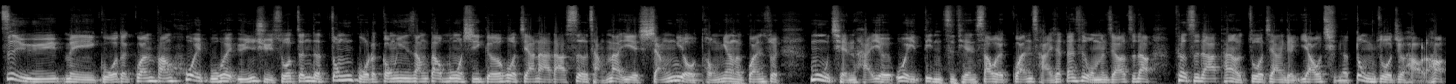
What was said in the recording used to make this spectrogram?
至于美国的官方会不会允许说真的中国的供应商到墨西哥或加拿大设厂，那也享有同样的关税？目前还有未定之天，稍微观察一下。但是我们只要知道特斯拉它有做这样一个邀请的动作就好了哈。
